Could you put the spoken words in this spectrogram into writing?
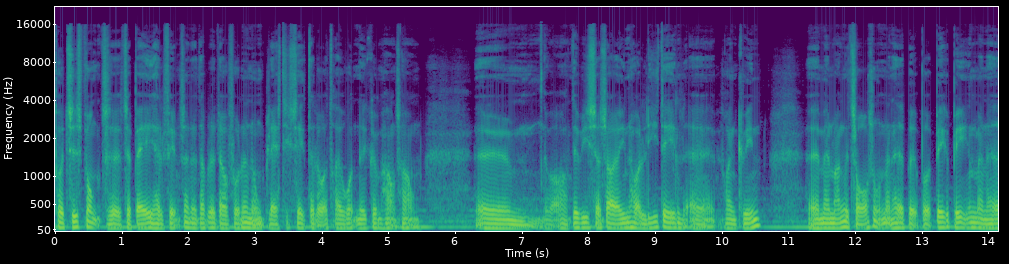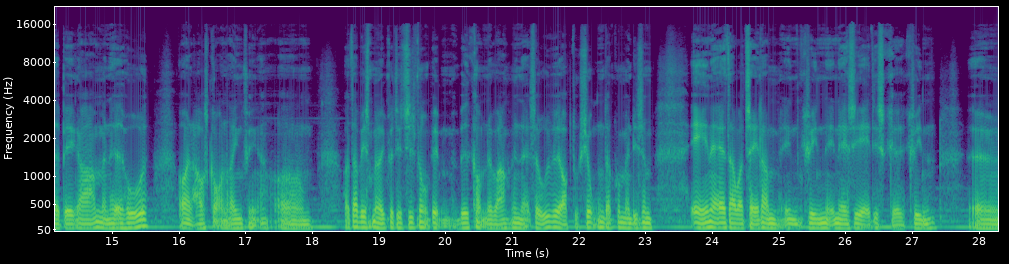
på et tidspunkt øh, tilbage i 90'erne, der blev der jo fundet nogle plastiksæk, der lå og drev rundt ned i Københavns Havn. Øh, og det viste sig så at indeholde lige del øh, fra en kvinde. Øh, man manglede torsoen, man havde begge ben, man havde begge arme, man havde hoved og en afskåren ringfinger. Og, og der vidste man jo ikke på det tidspunkt, hvem vedkommende var. Men altså ude ved obduktionen, der kunne man ligesom ane, at der var tale om en kvinde, en asiatisk øh, kvinde. Øh,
